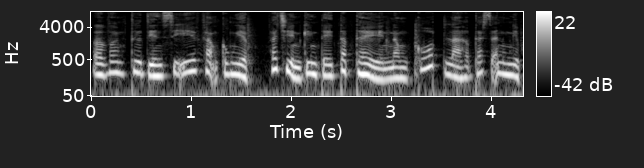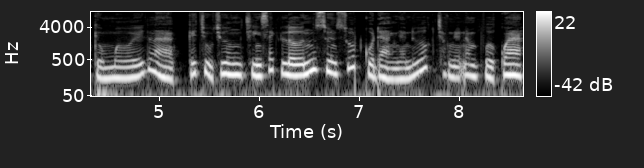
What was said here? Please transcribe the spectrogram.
À, vâng, thưa tiến sĩ Phạm Công Nghiệp, phát triển kinh tế tập thể nòng cốt là hợp tác xã nông nghiệp kiểu mới là cái chủ trương chính sách lớn xuyên suốt của Đảng nhà nước trong những năm vừa qua.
